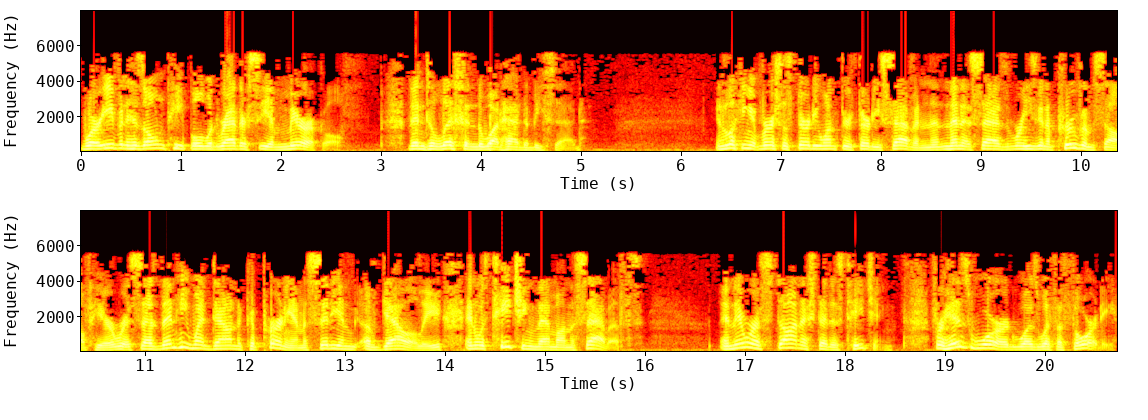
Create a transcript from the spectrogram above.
where even his own people would rather see a miracle than to listen to what had to be said. And looking at verses 31 through 37, and then it says where he's going to prove himself here, where it says, Then he went down to Capernaum, a city of Galilee, and was teaching them on the Sabbaths. And they were astonished at his teaching, for his word was with authority.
